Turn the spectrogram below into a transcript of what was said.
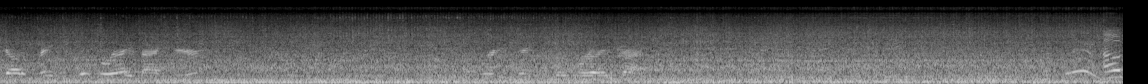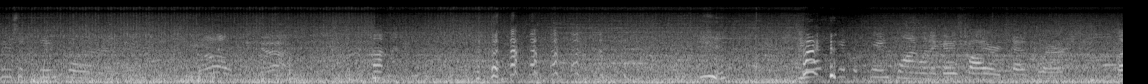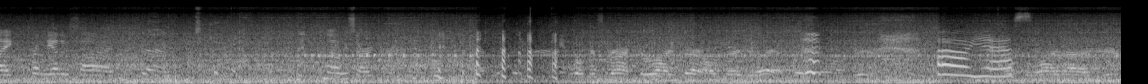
He's got a pink Super A back here. A pretty pink Super A back. Oh, there's a pink one. Oh, yeah. You have to get the pink one when it goes by our Tesla, like from the other side. No, we sorry for Looking tractor right there, I'll tell you that. Here. Uh, oh, yes. The light out here.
